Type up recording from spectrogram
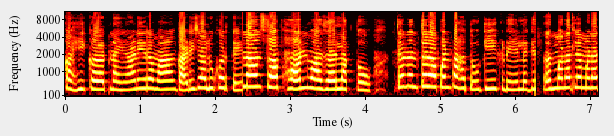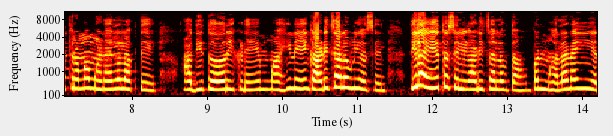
काही कळत नाही आणि रमा गाडी चालू करते. नॉन स्टॉप हॉर्न वाजायला लागतो. त्यानंतर आपण पाहतो की इकडे लगेच मनातल्या मनात रमा म्हणायला लागते आधी तर इकडे माहीने गाडी चालवली असेल. तिला येत असेल गाडी चालवता पण मला नाही येत.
